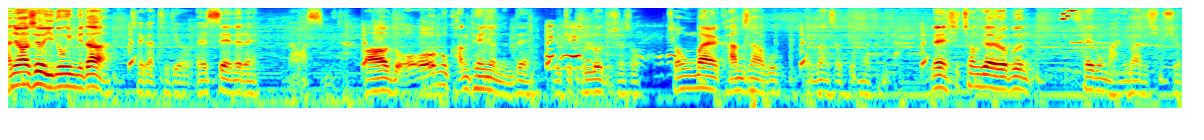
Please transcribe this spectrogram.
안녕하세요 이동입니다. 제가 드디어 SNL에 나왔습니다. 아 너무 광팬이었는데 이렇게 불러주셔서 정말 감사하고 영광스럽게 생각합니다. 네 시청자 여러분 새해 복 많이 받으십시오.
